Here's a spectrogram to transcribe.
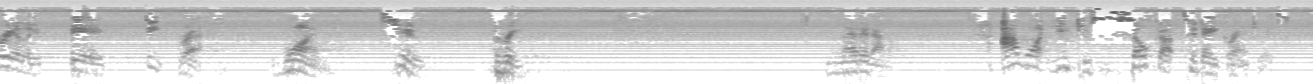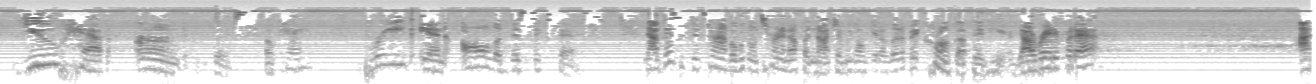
really big, deep breath. One, two, three. Let it out. I want you to soak up today, graduates. You have earned this, okay? Breathe in all of this success. Now, this is the time where we're going to turn it up a notch and we're going to get a little bit crunk up in here. Y'all ready for that? I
